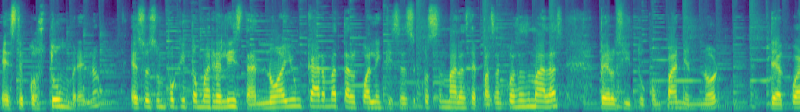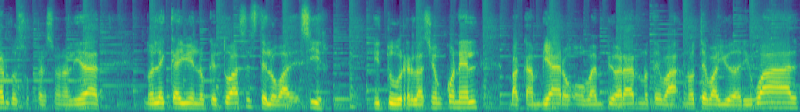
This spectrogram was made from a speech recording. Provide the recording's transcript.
este, costumbre, ¿no? Eso es un poquito más realista. No hay un karma tal cual en que si haces cosas malas te pasan cosas malas, pero si tu companion no, de acuerdo a su personalidad, no le cae bien lo que tú haces, te lo va a decir. Y tu relación con él va a cambiar o, o va a empeorar, no te va, no te va a ayudar igual,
